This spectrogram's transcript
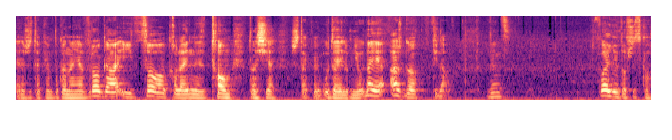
e, że tak powiem, pokonania wroga i co kolejny tom to się, że tak powiem, udaje lub nie udaje, aż do finału. Więc fajnie to wszystko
